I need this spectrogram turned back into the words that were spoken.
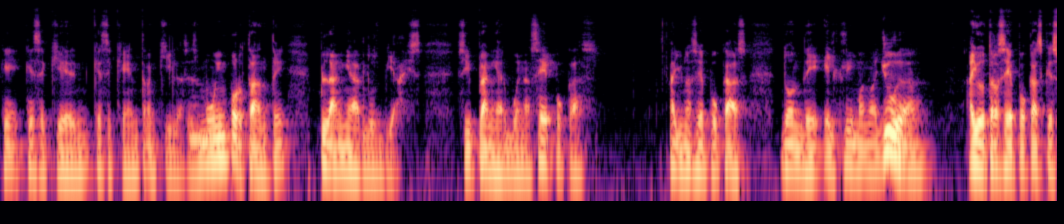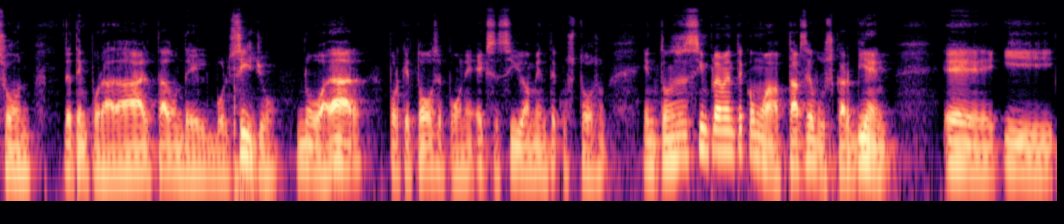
que, que se, queden, que se queden tranquilas. Es mm. muy importante planear los viajes, ¿sí? planear buenas épocas. Hay unas épocas donde el clima no ayuda, hay otras épocas que son de temporada alta donde el bolsillo no va a dar porque todo se pone excesivamente costoso. Entonces es simplemente como adaptarse, buscar bien eh, y,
